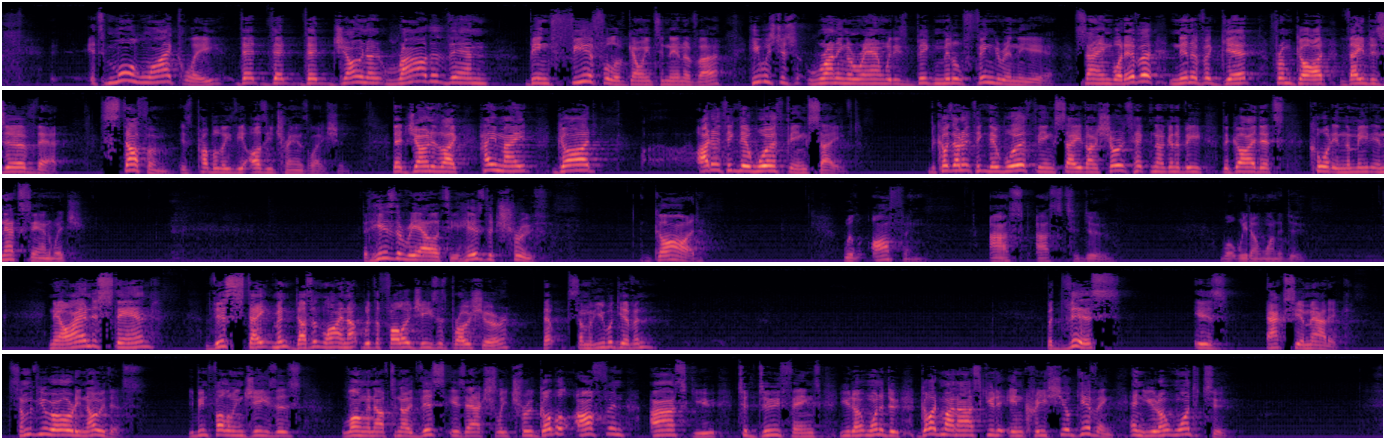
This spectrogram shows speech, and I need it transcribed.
it's more likely that, that, that Jonah, rather than being fearful of going to Nineveh, he was just running around with his big middle finger in the air, saying, whatever Nineveh get from God, they deserve that. Stuff them is probably the Aussie translation. That Jonah's like, hey, mate, God, I don't think they're worth being saved. because I don't think they're worth being saved, I'm sure as heck not going to be the guy that's caught in the meat in that sandwich. But here's the reality here's the truth God will often ask us to do what we don't want to do. Now, I understand this statement doesn't line up with the Follow Jesus brochure that some of you were given. But this is axiomatic. Some of you already know this. You've been following Jesus long enough to know this is actually true. God will often ask you to do things you don't want to do. God might ask you to increase your giving, and you don't want to.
